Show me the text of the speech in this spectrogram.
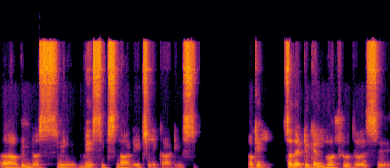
uh, Windows uh, basics knowledge recordings. Okay, so that you can go through those uh,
